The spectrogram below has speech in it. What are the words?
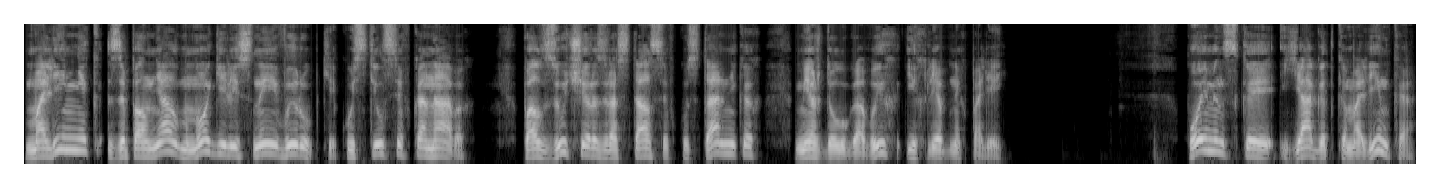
Малинник заполнял многие лесные вырубки, кустился в канавах, ползуче разрастался в кустарниках между луговых и хлебных полей. Пойменская ягодка-малинка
